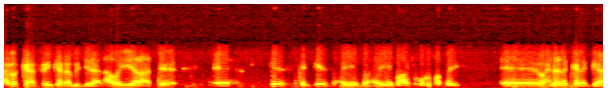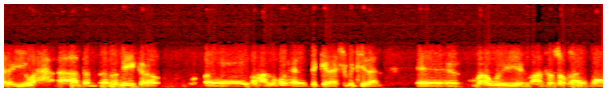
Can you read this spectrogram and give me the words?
waxba kaafin karaa ma jiraan. Haba yaraatee geeska gees ayay ayay bahasha ku dhufatay wax lala kala gaaro iyo wax haddan la dhihi karo waxaa lagu helay degenaansho ma jiraan. Waxa weeye waxaad ka soo qaadaysaa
